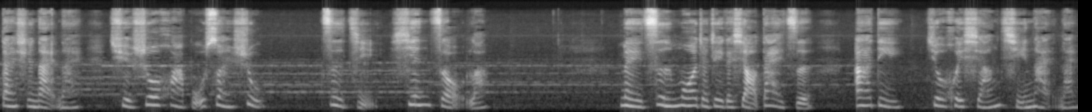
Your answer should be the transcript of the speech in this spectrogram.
但是奶奶却说话不算数，自己先走了。每次摸着这个小袋子，阿弟就会想起奶奶，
